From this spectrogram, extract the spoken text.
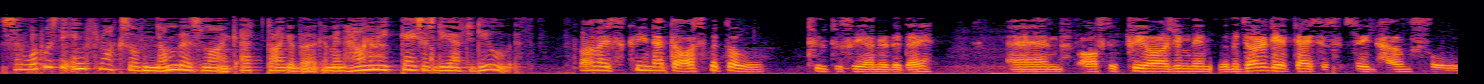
So what was the influx of numbers like at Tygerberg? I mean, how many cases do you have to deal with? Well, they screen at the hospital two to 300 a day. And after triaging them, the majority of cases are sent home for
